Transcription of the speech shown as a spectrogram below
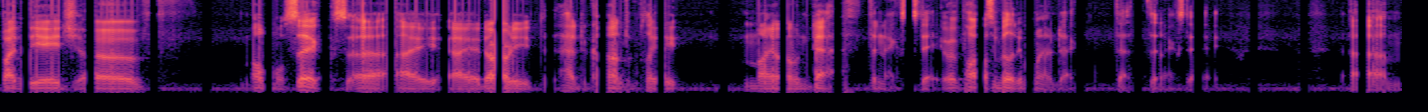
by the age of almost six, uh, I I had already had to contemplate my own death the next day, or the possibility of my own death death the next day. Um,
